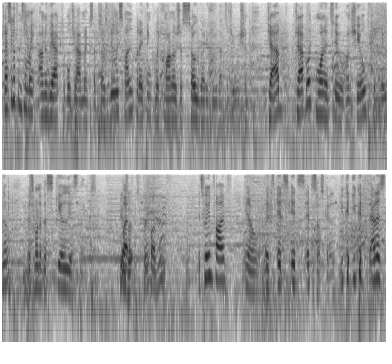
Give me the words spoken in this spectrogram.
Jessica for some like unreactable jab mix-up was really smart, but I think like Mono's just so ready for that situation. Jab, jab like one and two on shield from Hugo is one of the scariest things. Yeah, it's But- a, it's a frame five move. It's frame five. You know, it's it's it's it's so scary. You could you could that is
